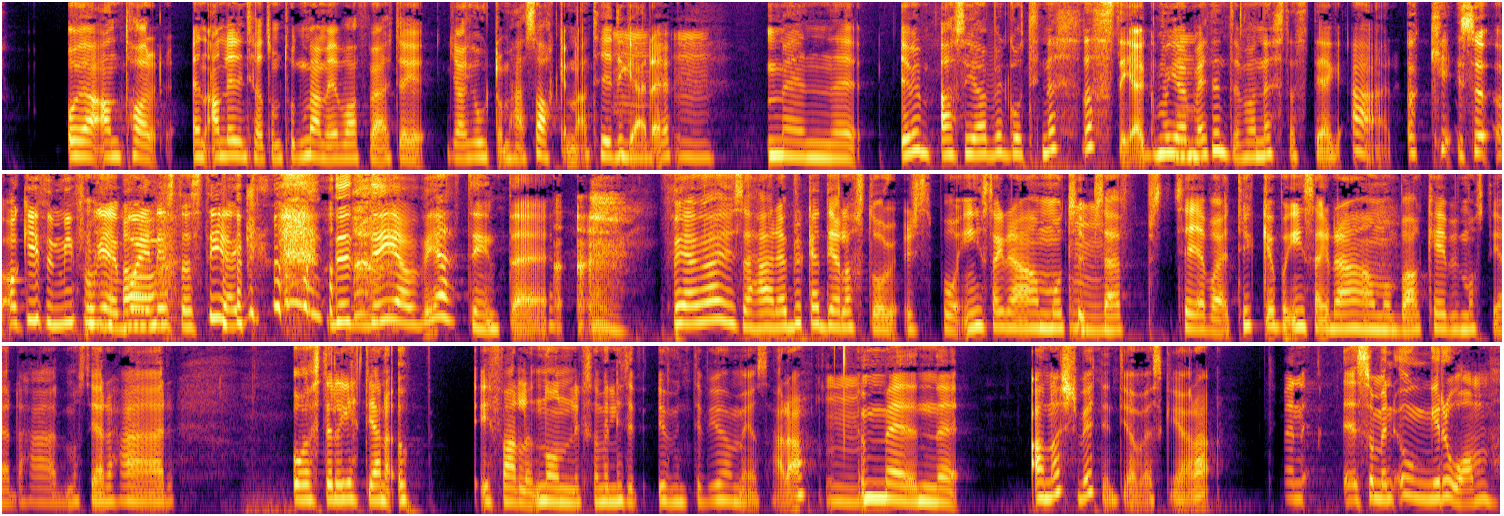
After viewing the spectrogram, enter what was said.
Och jag antar en anledning till att de tog med mig var för att jag, jag har gjort de här sakerna tidigare. Mm, mm. Men eh, jag vill, alltså jag vill gå till nästa steg. Men jag Mm. vet inte vad nästa steg är. Okej, så, okej, för min fråga är, vad är nästa steg? Det är det jag vet inte. För jag gör ju så här, jag brukar dela stories på Instagram och typ Mm. så här, säga vad jag tycker på Instagram och bara okej vi måste göra det här, vi måste göra det här. Och jag ställer jättegärna upp ifall någon liksom vill interv- intervjua mig och så här. Mm. Men annars vet inte jag vad jag ska göra. Men eh, som en ung rom,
